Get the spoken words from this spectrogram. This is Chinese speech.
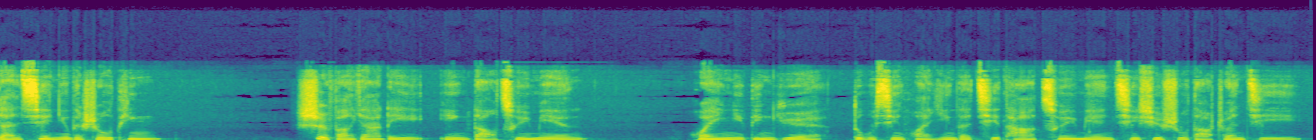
感谢您的收听，释放压力，引导催眠，欢迎你订阅读心幻音的其他催眠情绪疏导专辑。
